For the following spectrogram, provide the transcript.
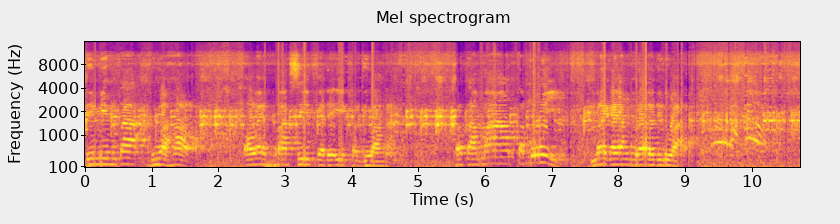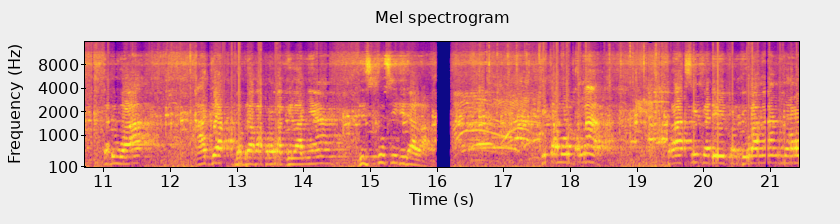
diminta dua hal oleh fraksi PDI Perjuangan. Pertama, temui mereka yang berada di luar. Kedua, ajak beberapa perwakilannya diskusi di dalam. Kita mau dengar fraksi PDI Perjuangan mau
